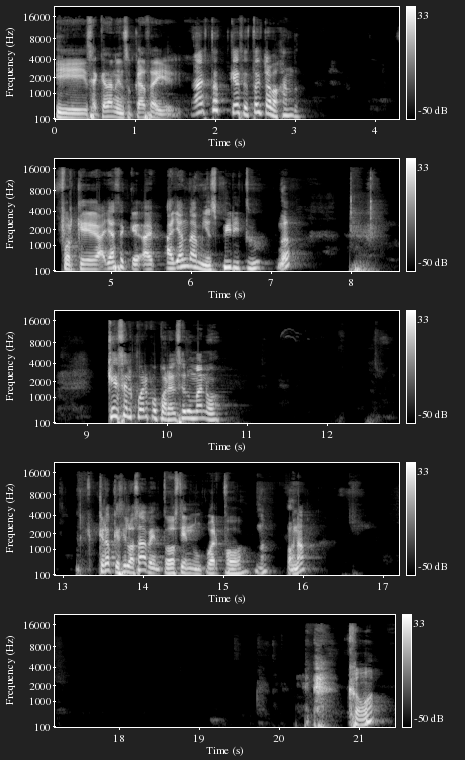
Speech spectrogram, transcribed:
Y se quedan en su casa y, ah, está, ¿qué es? Estoy trabajando. Porque allá, se que, allá anda mi espíritu, ¿no? ¿Qué es el cuerpo para el ser humano? Creo que sí lo saben, todos tienen un cuerpo, ¿no? ¿O no? ¿Cómo?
